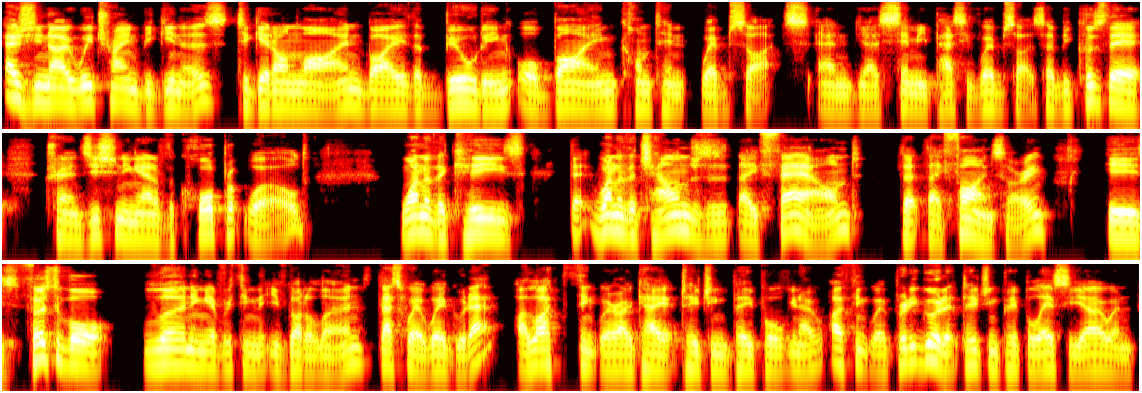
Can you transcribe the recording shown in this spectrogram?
as you know, we train beginners to get online by either building or buying content websites and you know semi-passive websites. So because they're transitioning out of the corporate world, one of the keys that one of the challenges that they found that they find, sorry, is first of all learning everything that you've got to learn. That's where we're good at. I like to think we're okay at teaching people, you know, I think we're pretty good at teaching people SEO and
